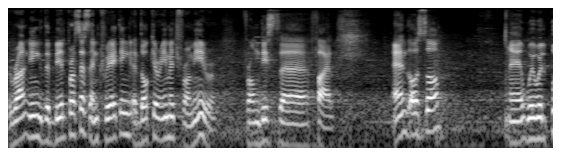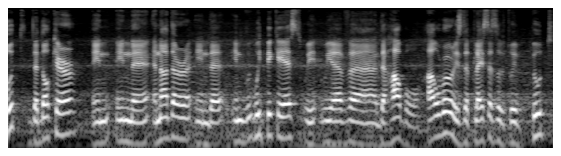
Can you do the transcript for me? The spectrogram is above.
running the build process and creating a Docker image from here, from this uh, file. And also, uh, we will put the Docker in, in uh, another, in the, in, with PKS, we, we have uh, the harbor. Harbor is the places that we put,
